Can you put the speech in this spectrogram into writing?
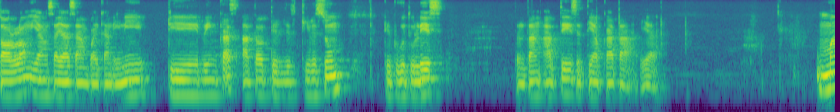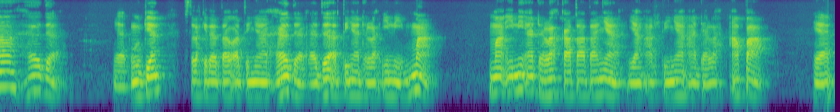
tolong yang saya sampaikan ini diringkas atau diresum di buku tulis tentang arti setiap kata ya. Mahada. Ya kemudian setelah kita tahu artinya hada hada artinya adalah ini ma. Ma ini adalah kata tanya yang artinya adalah apa ya.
